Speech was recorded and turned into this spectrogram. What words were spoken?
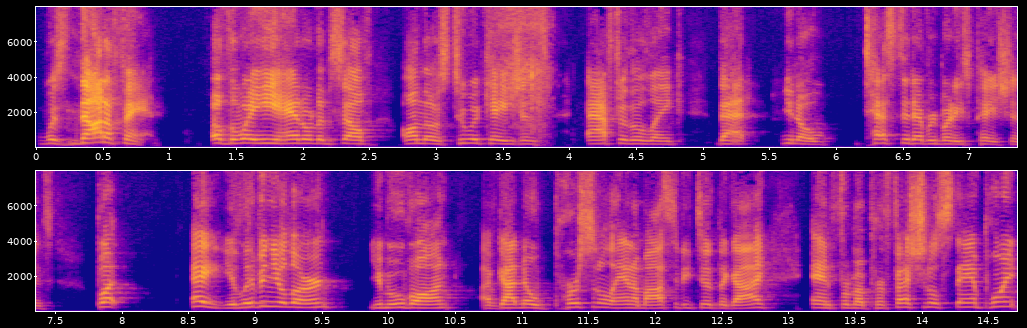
was not a fan of the way he handled himself on those two occasions after the link that you know tested everybody's patience. But hey, you live and you learn. You move on. I've got no personal animosity to the guy, and from a professional standpoint,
